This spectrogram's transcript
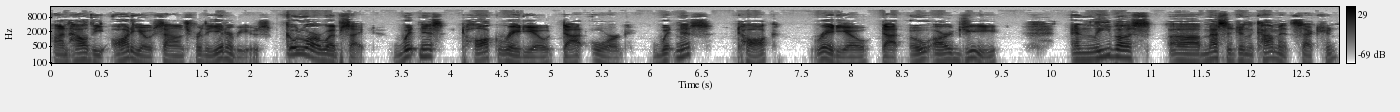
on how the audio sounds for the interviews. Go to our website, witnesstalkradio.org. Witnesstalkradio.org and leave us a message in the comments section.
